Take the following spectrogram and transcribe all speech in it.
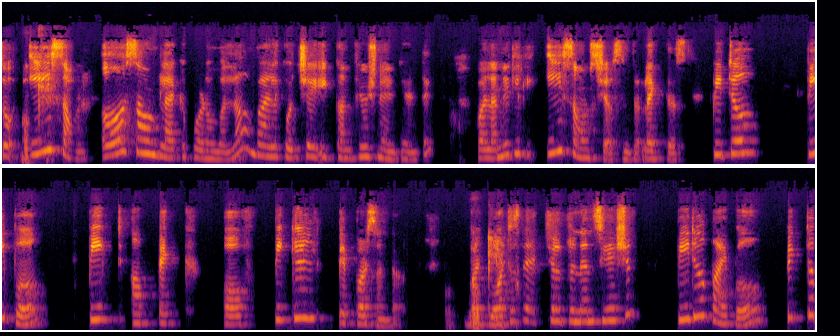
సో ఈ సౌండ్ అ సౌండ్ లేకపోవడం వల్ల వాళ్ళకి వచ్చే ఈ కన్ఫ్యూజన్ ఏంటి అంటే వాళ్ళన్నిటికి ఈ సౌండ్స్ చేస్తుంటారు. Like this Peter peeper peeked a peck of pickled peppers అంటారు but what is the actual pronunciation Peter Piper pick the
